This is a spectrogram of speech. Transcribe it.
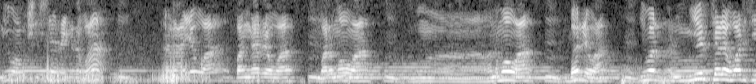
ನೀವು ಅವ್ರ ಶಿಷ್ಯರಾಗಿರವ ರಾಯವ್ವ ಬಂಗಾರವ್ವ ಬರಮವ್ವ ಹನುಮವ್ವ ಬರ್ಯವ್ವ ಇವ ನೀರ್ ಚಳೆ ಹೊಡಿಸಿ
